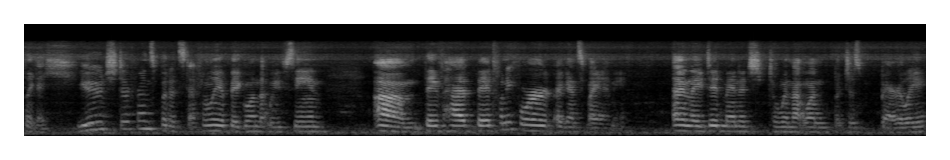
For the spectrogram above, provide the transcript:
like a huge difference, but it's definitely a big one that we've seen. Um, they've had they had 24 against Miami, and they did manage to win that one, but just barely.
